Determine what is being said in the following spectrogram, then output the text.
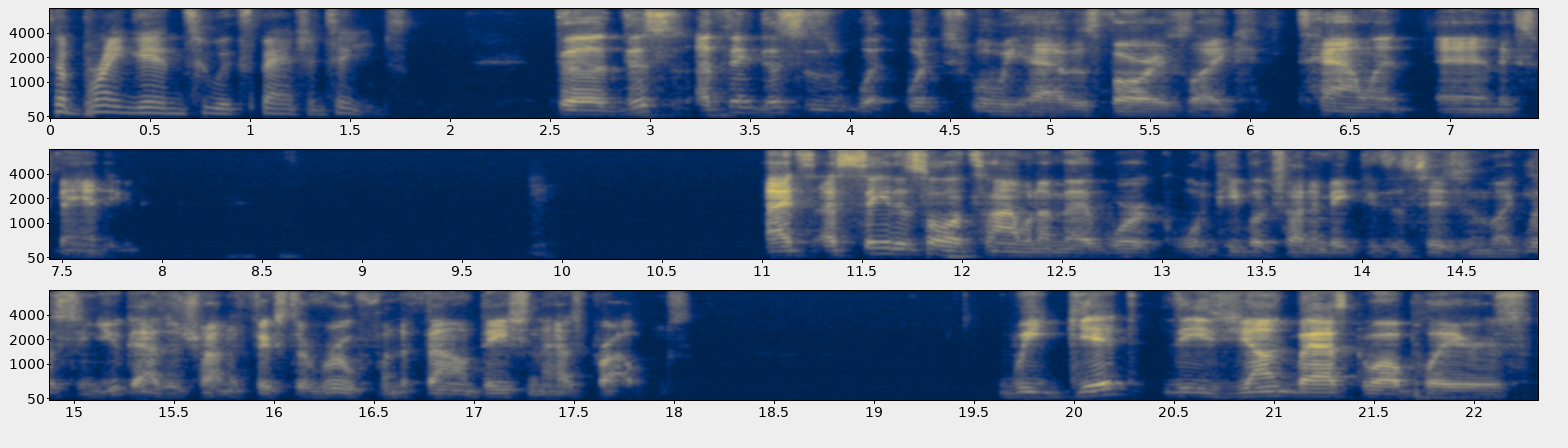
to bring into expansion teams? The this I think this is what which what we have as far as like talent and expanding. I, I say this all the time when I'm at work when people are trying to make these decisions. I'm like, listen, you guys are trying to fix the roof when the foundation has problems. We get these young basketball players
